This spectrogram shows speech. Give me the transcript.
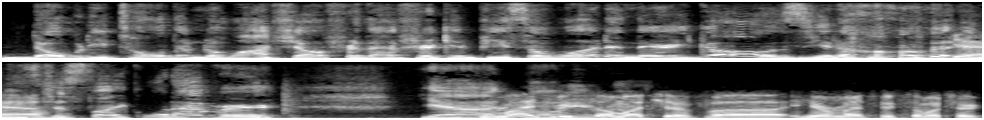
nobody told him to watch out for that freaking piece of wood, and there he goes. You know, and he's just like whatever. Yeah, He reminds no, me so right. much of uh he reminds me so much of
